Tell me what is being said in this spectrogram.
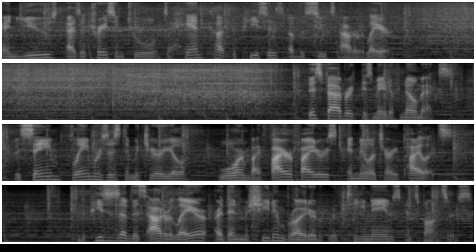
and used as a tracing tool to hand cut the pieces of the suit's outer layer. This fabric is made of Nomex, the same flame-resistant material worn by firefighters and military pilots. The pieces of this outer layer are then machine embroidered with team names and sponsors.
